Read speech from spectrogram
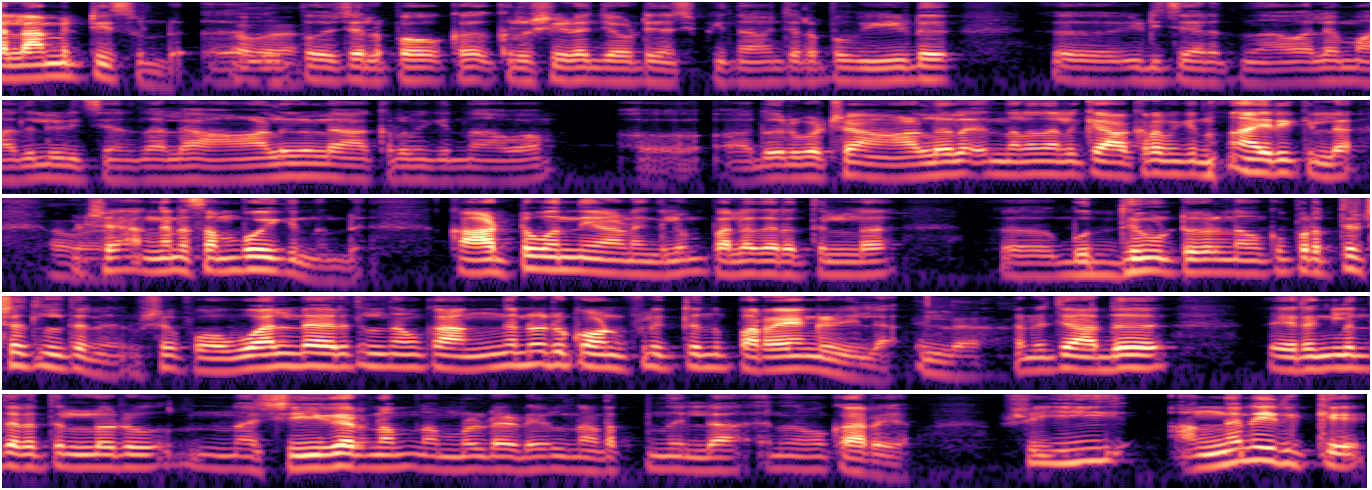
കലാമിറ്റീസ് ഉണ്ട്. ഇപ്പോൾ ചിലപ്പോൾ കൃഷിയുടെ ചവിട്ടി നശിപ്പിക്കുന്നതാവാം ചിലപ്പോൾ വീട് ഇടിച്ചു നിരത്തുന്നതാവാം അല്ലെങ്കിൽ മതിലിടിച്ചു നിരത്തുന്ന അല്ലെങ്കിൽ ആളുകളെ ആക്രമിക്കുന്നതാവാം. അതൊരു പക്ഷേ ആളുകൾ എന്നുള്ള നിലയ്ക്ക് ആക്രമിക്കുന്നതായിരിക്കില്ല. പക്ഷേ അങ്ങനെ സംഭവിക്കുന്നുണ്ട്. കാട്ടുപന്നിയാണെങ്കിലും പലതരത്തിലുള്ള ബുദ്ധിമുട്ടുകൾ നമുക്ക് പ്രത്യക്ഷത്തിൽ തന്നെ പക്ഷേ വവ്വാലിന്റെ കാര്യത്തിൽ നമുക്ക് അങ്ങനെ ഒരു കോൺഫ്ലിക്റ്റ് എന്ന് പറയാൻ കഴിയില്ല. കാരണം വെച്ചാൽ അത് ഏതെങ്കിലും തരത്തിലുള്ളൊരു നശീകരണം നമ്മളുടെ ഇടയിൽ നടത്തുന്നില്ല എന്ന് നമുക്കറിയാം. പക്ഷേ ഈ അങ്ങനെ ഇരിക്കെ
